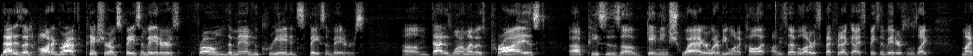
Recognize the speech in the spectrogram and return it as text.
That is an autographed picture of Space Invaders from the man who created Space Invaders. Um, that is one of my most prized uh, pieces of gaming swag or whatever you want to call it. Obviously, I have a lot of respect for that guy. Space Invaders was like my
